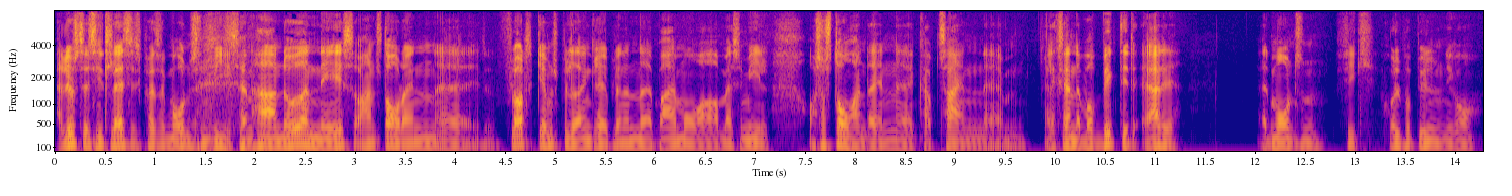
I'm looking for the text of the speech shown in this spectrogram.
jeg har lyst til at sige klassisk Patrick Mortensen vis. Han har noget af en næse, og han står derinde. Øh, et flot gennemspillet angreb, blandt andet af Bejmor og Mads Emil. Og så står han derinde, øh, kaptajn øh, Alexander. Hvor vigtigt er det, at Mortensen fik hul på bylden i går?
